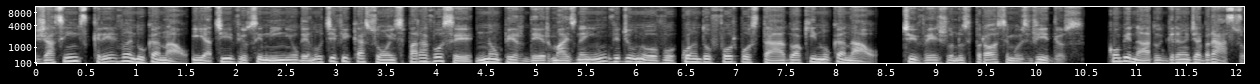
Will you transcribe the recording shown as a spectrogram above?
Já se inscreva no canal e ative o sininho de notificações para você não perder mais nenhum vídeo novo quando for postado aqui no canal. Te vejo nos próximos vídeos. Combinado grande abraço.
